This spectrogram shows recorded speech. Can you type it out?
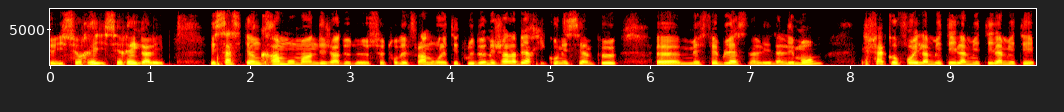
il, s'est régalé. Et ça, c'était un grand moment déjà de, ce Tour des Flandres, où on était tous les deux. Mais Jalabert, qui connaissait un peu euh, mes faiblesses dans les, dans les monts, chaque fois, il la mettait, il la mettait, il la mettait.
